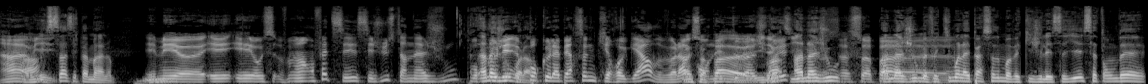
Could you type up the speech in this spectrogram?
Ah Et oui. ça, c'est pas mal. Et mais euh, et, et aussi- en fait c'est c'est juste un ajout pour Un que ajout, les- voilà. pour que la personne qui regarde voilà Ouais, quand soit on pas, est deux euh, à jouer inactive. Un ajout. ça soit pas un ajout, euh, mais effectivement, la personne moi, avec qui je l'ai essayé s'attendait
